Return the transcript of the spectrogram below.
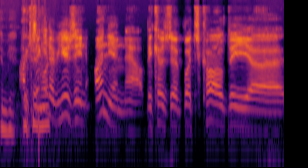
maybe I'm thinking of using onion now because of what's called the uh,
